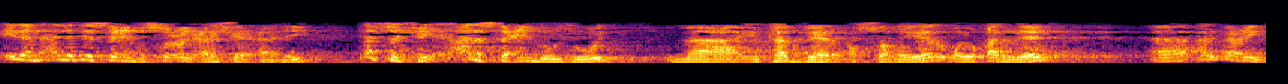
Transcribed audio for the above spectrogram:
إذا الذي يستعين بالصعود على الشيء العالي نفس الشيء. أنا أستعين بوجود ما يكبر الصغير ويقرب آه، البعيد.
